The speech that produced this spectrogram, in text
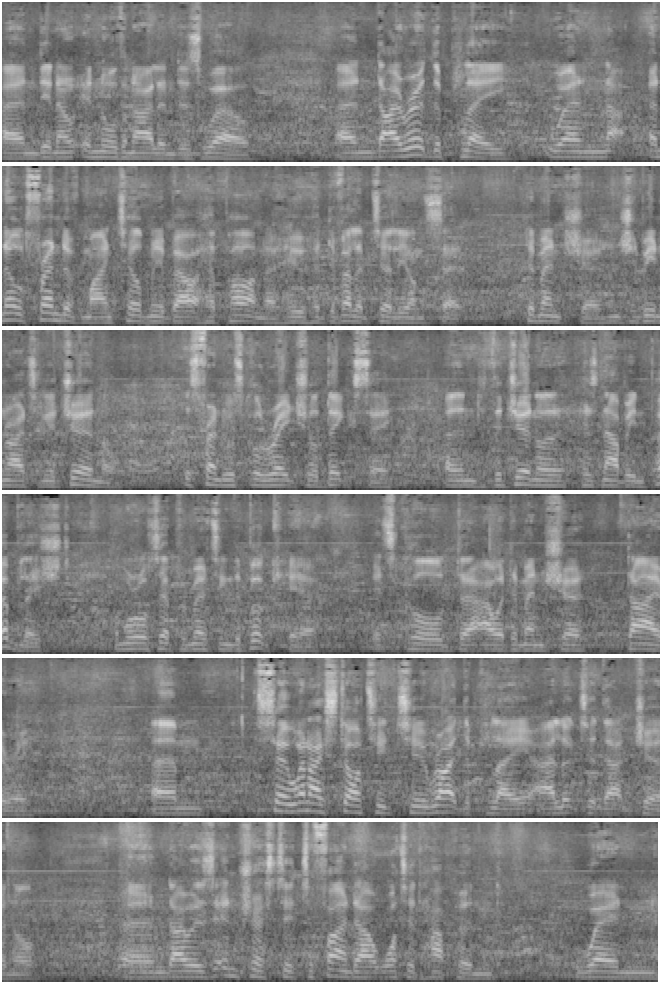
and in, in Northern Ireland as well. And I wrote the play when an old friend of mine told me about her partner who had developed early onset dementia and she'd been writing a journal. This friend was called Rachael Dixey, and the journal has now been published and we're also promoting the book here. It's called uh, Our Dementia Diary. Um, so when I started to write the play, I looked at that journal and I was interested to find out what had happened when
